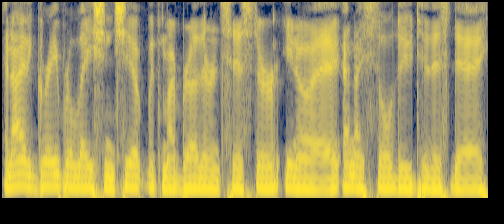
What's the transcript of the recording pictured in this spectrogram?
and I had a great relationship with my brother and sister. You know, and I still do to this day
